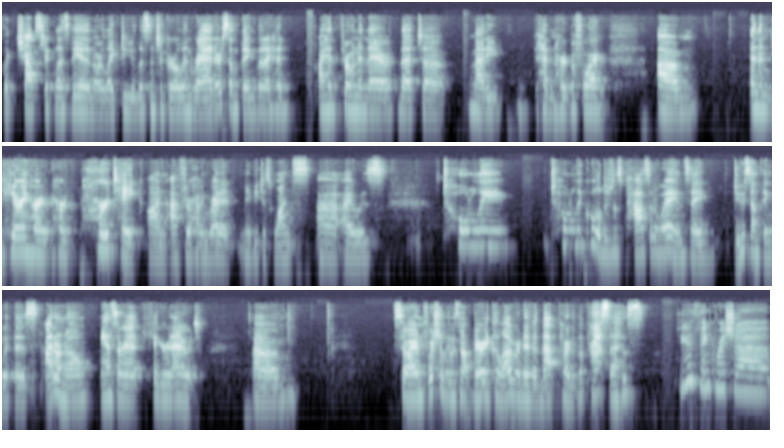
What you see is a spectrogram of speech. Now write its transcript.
like chapstick lesbian or like do you listen to Girl in Red or something that I had I had thrown in there that uh, Maddie hadn't heard before. Um, and then hearing her her her take on after having read it maybe just once, uh, I was totally totally cool to just pass it away and say do something with this. I don't know, answer it, figure it out. Um, so I unfortunately was not very collaborative in that part of the process. Do you think, Risha,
